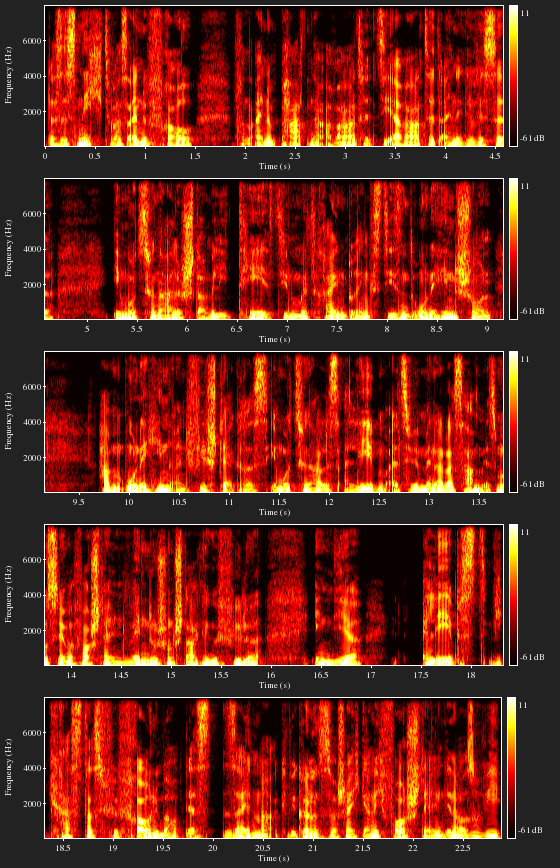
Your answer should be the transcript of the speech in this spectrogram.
Das ist nicht, was eine Frau von einem Partner erwartet. Sie erwartet eine gewisse emotionale Stabilität, die du mit reinbringst. Die sind ohnehin schon haben ohnehin ein viel stärkeres emotionales Erleben, als wir Männer das haben. Jetzt musst du dir mal vorstellen, wenn du schon starke Gefühle in dir erlebst, wie krass das für Frauen überhaupt erst sein mag. Wir können uns das wahrscheinlich gar nicht vorstellen, genauso wie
